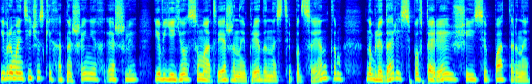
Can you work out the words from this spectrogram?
И в романтических отношениях Эшли, и в ее самоотверженной преданности пациентам наблюдались повторяющиеся паттерны,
